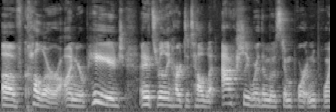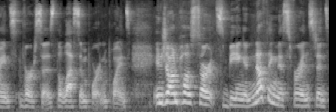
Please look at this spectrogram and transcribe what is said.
of color on your page and it's really hard to tell what actually were the most important points versus the less important points. In Jean-Paul Sartre's Being and Nothingness, for instance,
